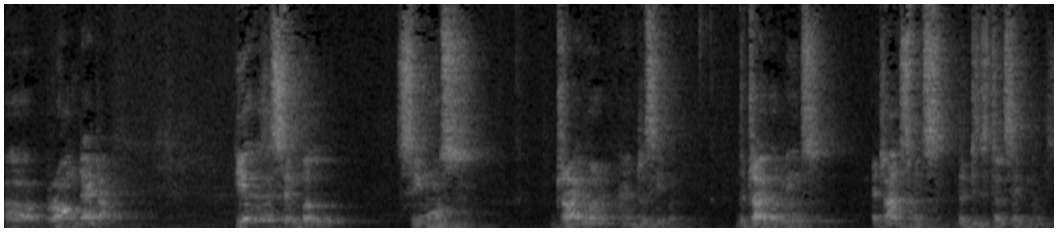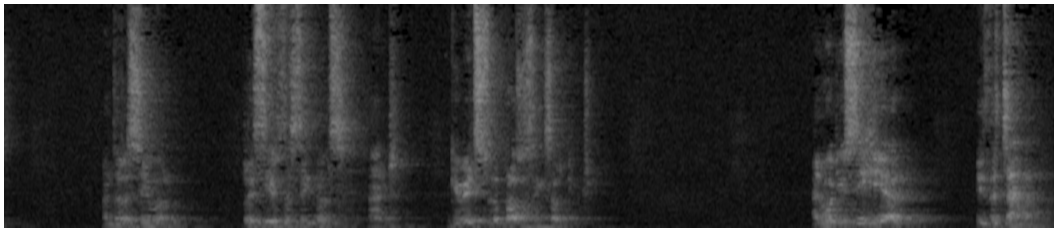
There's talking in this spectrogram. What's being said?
uh, wrong data. Here is a simple CMOS driver and receiver. The driver means it transmits the digital signals and the receiver receives the signals and gives it to the processing circuit. And what you see here is the channel.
